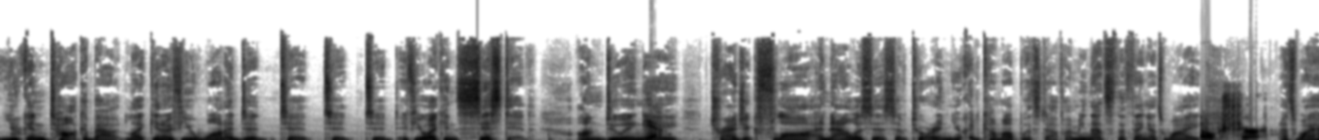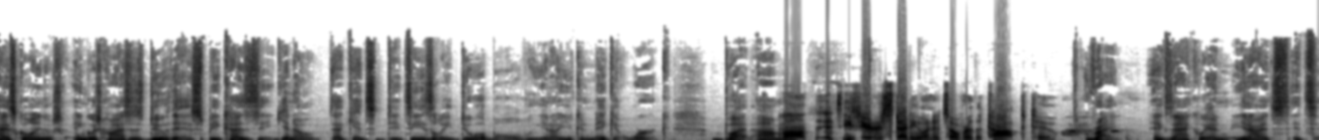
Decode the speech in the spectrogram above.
you can talk about like you know if you wanted to to to to if you like insisted on doing Yeah. a tragic flaw analysis of Turin, you could come up with stuff. I mean, that's the thing. That's why Oh, sure. that's why high school English, English classes do this because you know it's it's easily doable. You know, you can make it work. But um, Well, it's easier to study when it's over the top, too. right, exactly, and you know it's it's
